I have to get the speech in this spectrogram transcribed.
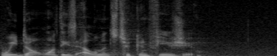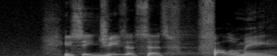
we don't want these elements to confuse you. You see, Jesus says, Follow me.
